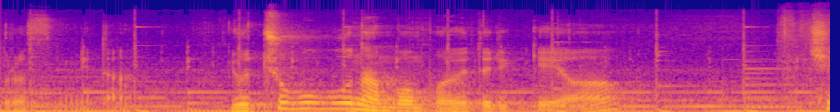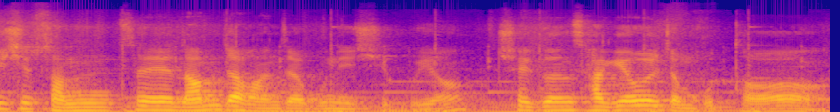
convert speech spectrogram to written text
그렇습니다. 요추 부분 한번 보여드릴게요. 73세 남자 환자분이시고요. 최근 4개월 전부터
